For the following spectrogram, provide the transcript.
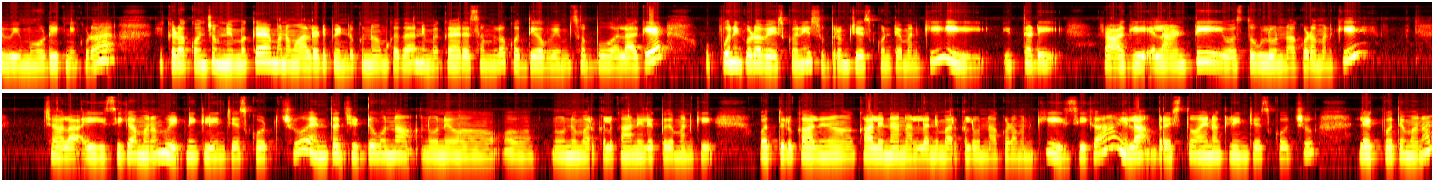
ఇవి మూడింటిని కూడా ఇక్కడ కొంచెం నిమ్మకాయ మనం ఆల్రెడీ పిండుకున్నాం కదా నిమ్మకాయ రసంలో కొద్దిగా విమ్ సబ్బు అలాగే ఉప్పుని కూడా వేసుకొని శుభ్రం చేసుకుంటే మనకి ఇత్తడి రాగి ఎలాంటి వస్తువులు ఉన్నా కూడా మనకి చాలా ఈజీగా మనం వీటిని క్లీన్ చేసుకోవచ్చు. ఎంత జిడ్డు ఉన్న నూనె నూనె మరకలు కానీ లేకపోతే మనకి వత్తులు కాలిన కాలిన నల్లని మరకలు ఉన్నా కూడా మనకి ఈజీగా ఇలా బ్రష్తో అయినా క్లీన్ చేసుకోవచ్చు. లేకపోతే మనం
